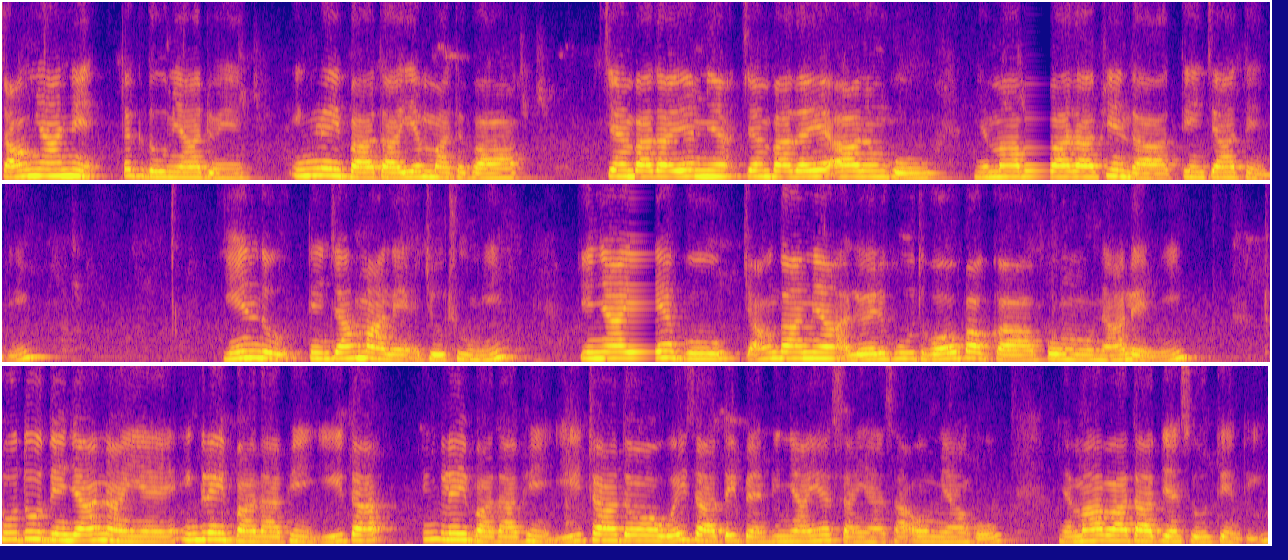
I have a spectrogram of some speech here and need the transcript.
ကျောင်းများနှင့်တက္ကသိုလ်များတွင် အင်္ဂလိပ်ဘာသာရပ်မှတပါကျန်ဘာသာရပ်မြကျန်ဘာသာရပ်အားလုံးကိုမြန်မာဘာသာဖြင့်သာသင်ကြားသင်သည်ယင်းသို့သင်ကြားမှလည်းအကျိုးထူမည် ပညာရပ်ကိုကျောင်းသားများအလွယ်တကူသဘောပေါက်ကပုံမူနားလည်မည်ထို့သို့သင်ကြားနိုင်ရန်အင်္ဂလိပ်ဘာသာဖြင့်ရေးသားအင်္ဂလိပ်ဘာသာဖြင့်ရေးထားသောဝိဇ္ဇာသိပ္ပံပညာရပ်ဆိုင်ရာစာအုပ်များကိုမြန်မာဘာသာပြန်ဆိုသင့်သည်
